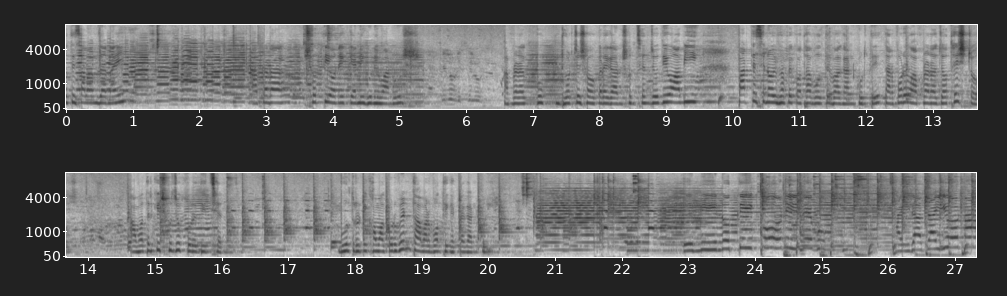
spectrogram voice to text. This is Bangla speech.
প্রতি সালাম জানাই। আপনারা সত্যি অনেক জ্ঞানী গুণী মানুষ। আপনারা খুব ধৈর্য সহকারে গান শুনছেন। যদিও আমি পারতেছি না ওইভাবে কথা বলতে বা গান করতে। তারপরেও আপনারা যথেষ্ট আমাদেরকে সুযোগ করে দিচ্ছেন। ভুল ত্রুটি ক্ষমা করবেন তা আমার মন থেকে একটা গান করি। মিনতি করি বন্ধু, ছাইরা যাইও না।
